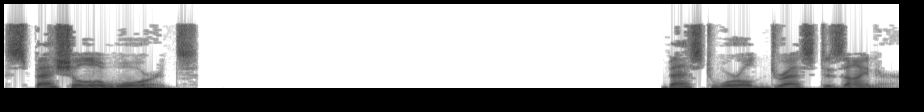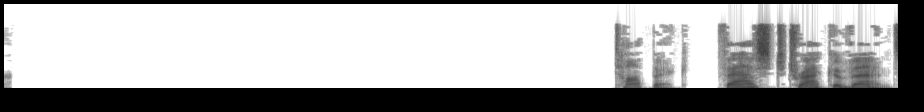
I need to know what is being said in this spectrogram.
Special awards Best World Dress Designer Topic: Fast track events.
